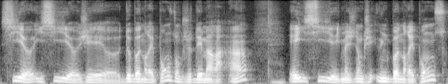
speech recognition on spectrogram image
si euh, ici euh, j'ai euh, deux bonnes réponses donc je démarre à 1 et ici imaginons que j'ai une bonne réponse.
